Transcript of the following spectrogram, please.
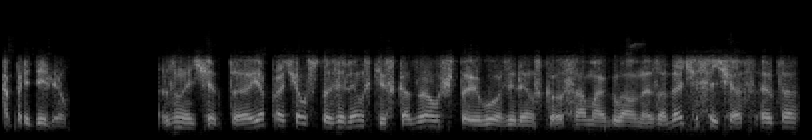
определил. Значит, э, я прочел, что Зеленский сказал, что его, Зеленского, самая главная задача сейчас – это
